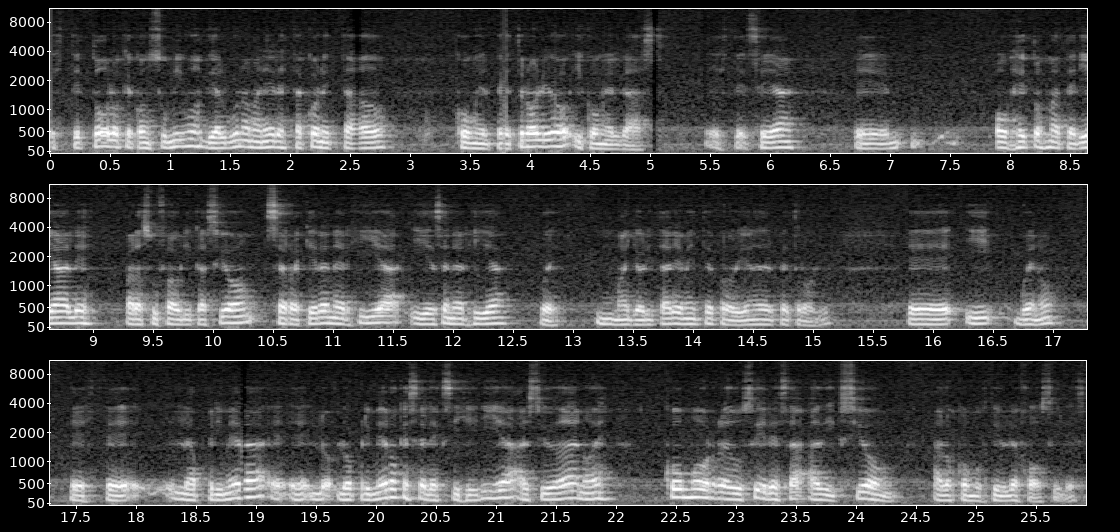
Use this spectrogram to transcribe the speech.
este, todo lo que consumimos de alguna manera está conectado con el petróleo y con el gas, este, sea eh, objetos materiales para su fabricación, se requiere energía y esa energía pues mayoritariamente proviene del petróleo. Eh, y bueno, este, la primera, eh, lo, lo primero que se le exigiría al ciudadano es cómo reducir esa adicción a los combustibles fósiles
